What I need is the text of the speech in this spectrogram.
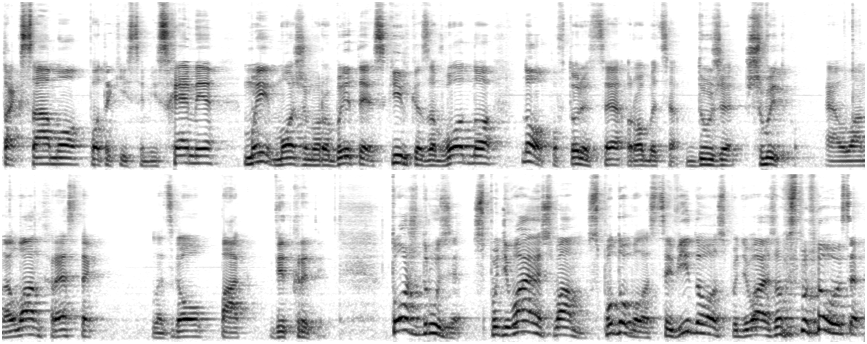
так само по такій самій схемі ми можемо робити скільки завгодно. Ну, повторюсь, це робиться дуже швидко. L1, L1, хрестик, let's go, пак відкритий. Тож, друзі, сподіваюсь, вам сподобалось це відео. Сподіваюсь, вам сподобався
